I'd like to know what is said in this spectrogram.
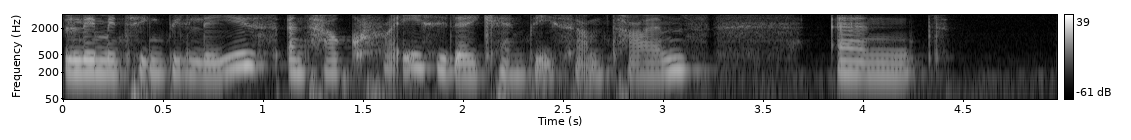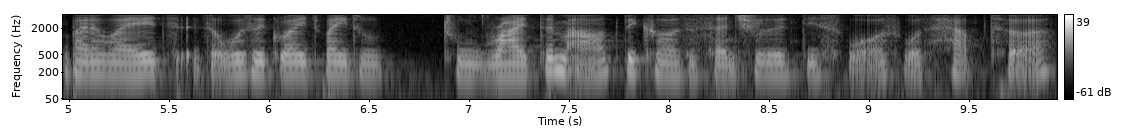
limiting beliefs and how crazy they can be sometimes. And by the way, it's, it's always a great way to, to write them out because essentially this was what helped her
